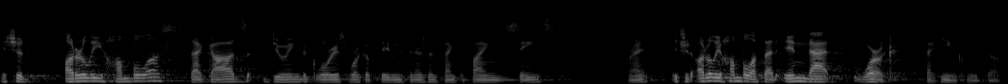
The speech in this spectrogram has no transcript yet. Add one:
It should utterly humble us that God's doing the glorious work of saving sinners and sanctifying saints, right? It should utterly humble us that in that work that he includes us,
